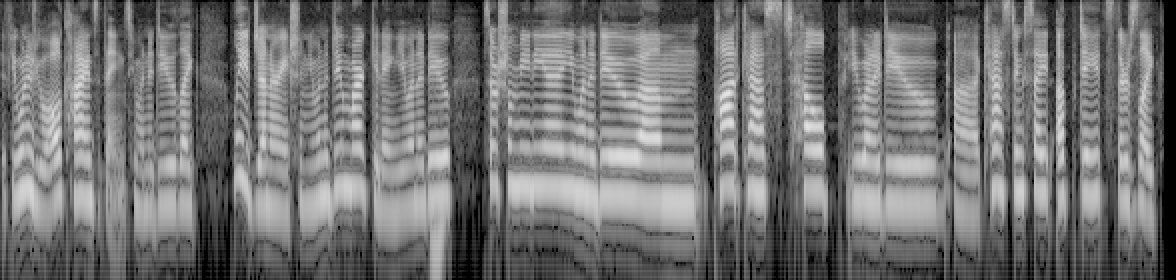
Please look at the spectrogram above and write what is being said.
if you want to do all kinds of things, you want to do like lead generation, you want to do marketing, you want to do social media, you want to do um, podcast help, you want to do uh, casting site updates. There's like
